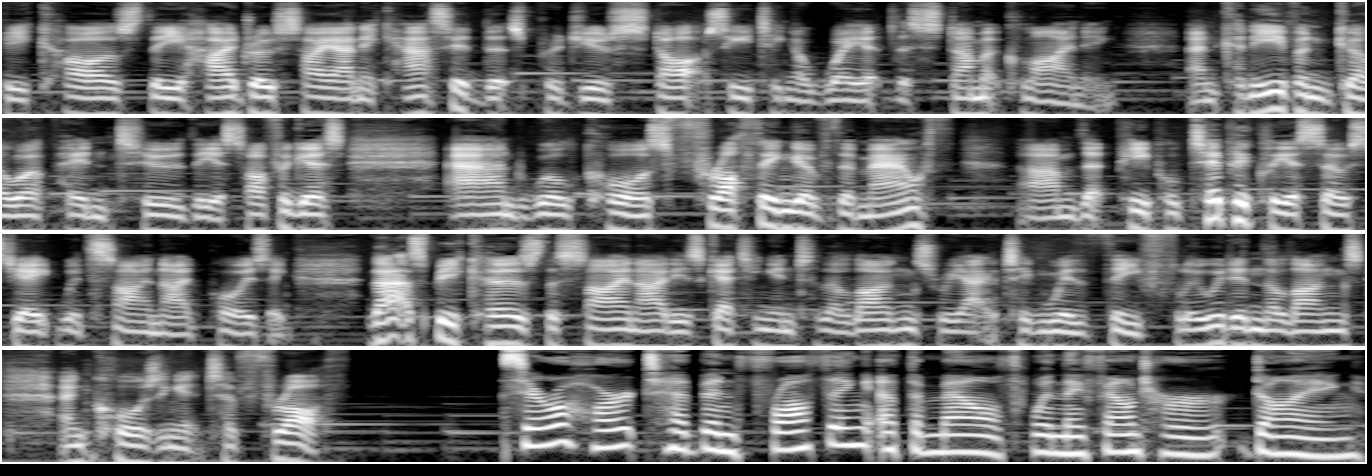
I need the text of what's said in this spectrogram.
because the hydrocyanic acid that's produced starts eating away at the stomach lining and can even go up into the esophagus and will cause frothing of the mouth um, that people typically associate with cyanide poisoning. That's because the cyanide is getting into the lungs, reacting with the fluid in the lungs, and causing it to froth. Sarah Hart had been frothing at the mouth when they found her dying.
